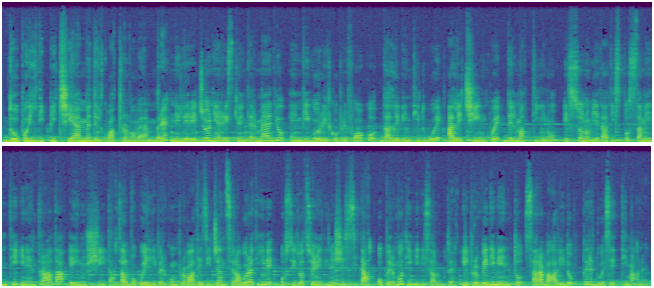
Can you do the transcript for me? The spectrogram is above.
Dopo il DPCM del 4 novembre, nelle regioni a rischio intermedio è in vigore il coprifuoco dalle 22 alle 5 del mattino e sono vietati spostamenti in entrata e in uscita, salvo quelli per comprovate esigenze lavorative o situazioni di necessità o per motivi di salute. Il provvedimento sarà valido per due settimane.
